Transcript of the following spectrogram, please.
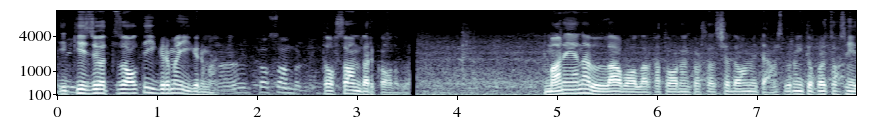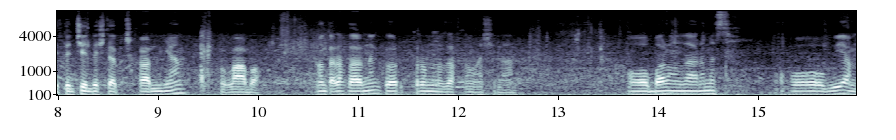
20. 236 20 20. Ha, 91 lik. 91 kodi bilan. Mana yana labolar qatorini ko'rsatishda davom etamiz. 1997 yilda ishlab chiqarilgan labo. Yon taraflarini ko'rib turibmiz avtomashinani. Hop, balonlarimiz. Hop, bu ham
